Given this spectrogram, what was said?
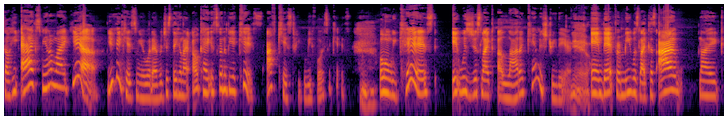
So he asked me, and I'm like, yeah, you can kiss me or whatever. Just thinking, like, okay, it's going to be a kiss. I've kissed people before, it's a kiss. Mm-hmm. But when we kissed, it was just like a lot of chemistry there. Yeah. And that for me was like, because I, like,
